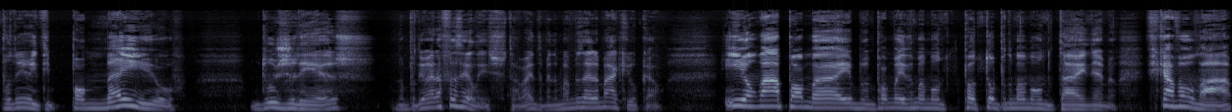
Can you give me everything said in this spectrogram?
Podiam ir tipo para o meio do Jerez. Não podiam era fazer lixo, está bem? Também não vamos era má aqui o cão. Iam lá para o meio, para o meio de uma para o topo de uma montanha, meu. Ficavam lá.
